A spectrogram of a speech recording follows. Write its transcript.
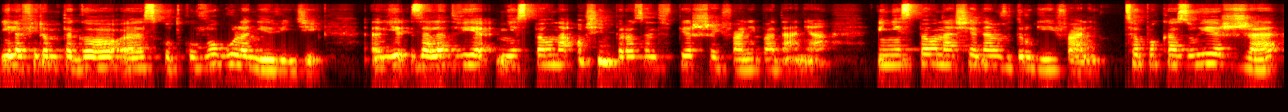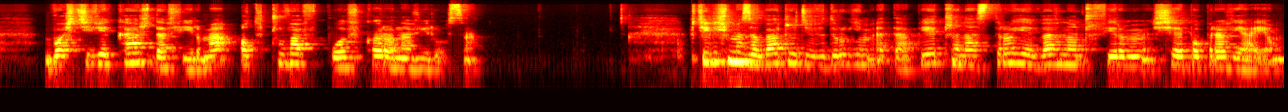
ile firm tego e, skutku w ogóle nie widzi. E, zaledwie niespełna 8% w pierwszej fali badania i niespełna 7% w drugiej fali, co pokazuje, że właściwie każda firma odczuwa wpływ koronawirusa. Chcieliśmy zobaczyć w drugim etapie, czy nastroje wewnątrz firm się poprawiają.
